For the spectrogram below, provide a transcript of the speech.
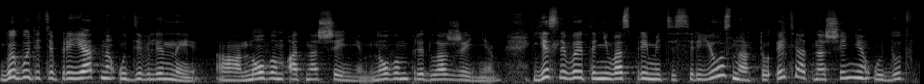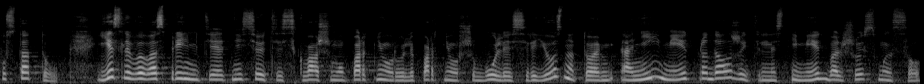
Вы будете приятно удивлены а, новым отношениям, новым предложениям. Если вы это не воспримете серьезно, то эти отношения уйдут в пустоту. Если вы воспримете и отнесетесь к вашему партнеру или партнерше более серьезно, то они имеют продолжительность, имеют большой смысл.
